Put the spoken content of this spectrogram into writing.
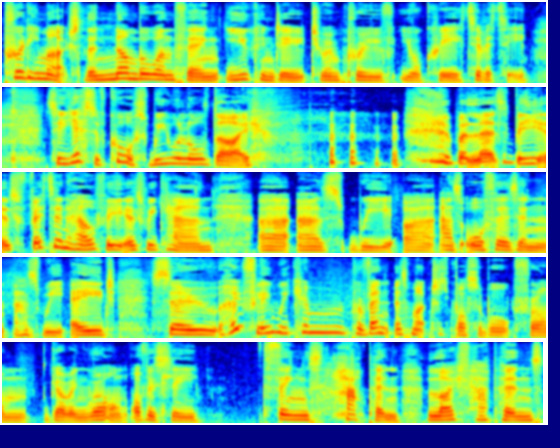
pretty much the number one thing you can do to improve your creativity. So, yes, of course, we will all die. but let's be as fit and healthy as we can uh, as we uh, as authors and as we age. So hopefully we can prevent as much as possible from going wrong. Obviously, things happen, life happens,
